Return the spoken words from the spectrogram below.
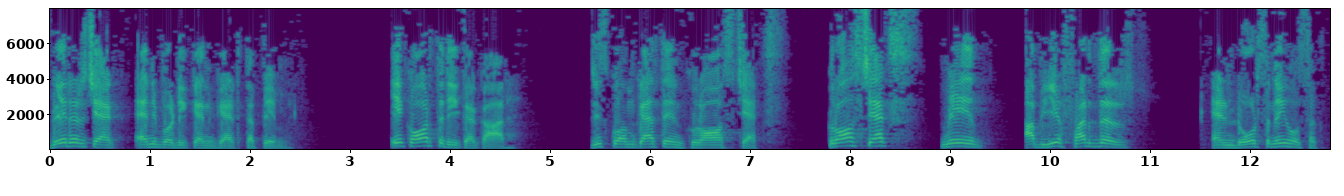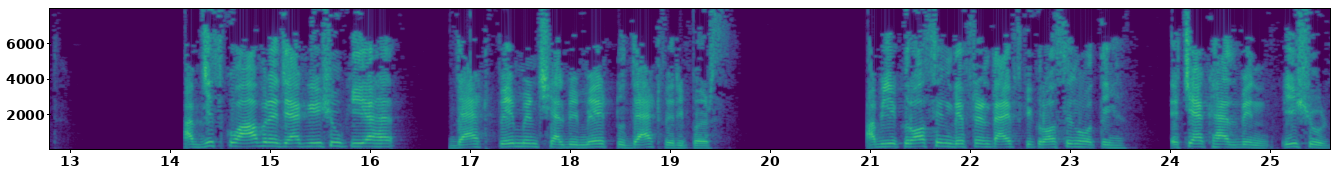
bearer cheque anybody can get the payment ایک اور طریقہ کار ہے، جس کو ہم کہتے ہیں کراس چیکس کراس چیکس میں اب یہ فردر اینڈورس نہیں ہو سکتے۔ اب جس کو آپ نے چیک ایشو کیا ہے that payment shall be made to that very person اب یہ کراسنگ ڈفرینٹ ٹائپس کی کراسنگ ہوتی ہیں۔ A cheque has been issued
